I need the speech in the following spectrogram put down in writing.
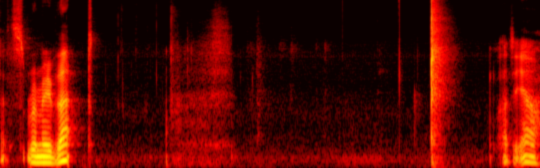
let's remove that. Bloody hell.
